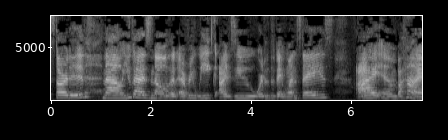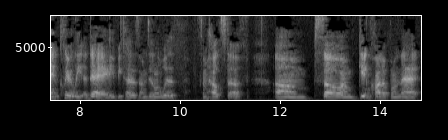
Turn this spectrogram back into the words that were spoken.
started. Now, you guys know that every week I do Word of the Day Wednesdays. I am behind clearly a day because I'm dealing with some health stuff. Um, so I'm getting caught up on that.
